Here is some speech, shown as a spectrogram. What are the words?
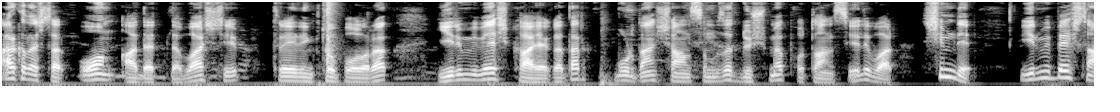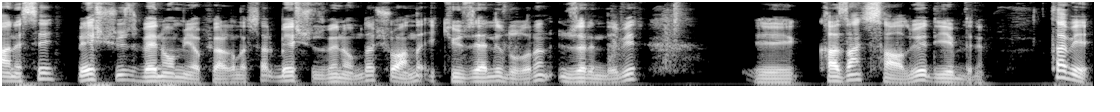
Arkadaşlar 10 adetle başlayıp trading topu olarak 25K'ya kadar buradan şansımıza düşme potansiyeli var. Şimdi 25 tanesi 500 Venom yapıyor arkadaşlar. 500 Venom da şu anda 250 doların üzerinde bir e, kazanç sağlıyor diyebilirim. Tabi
